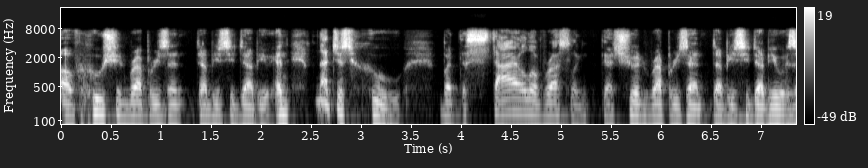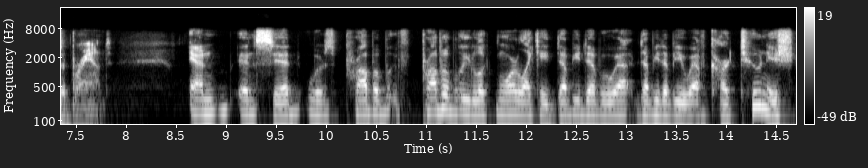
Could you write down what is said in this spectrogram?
of who should represent WCW and not just who but the style of wrestling that should represent WCW as a brand and and Sid was probably probably looked more like a WWF, WWF cartoonish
